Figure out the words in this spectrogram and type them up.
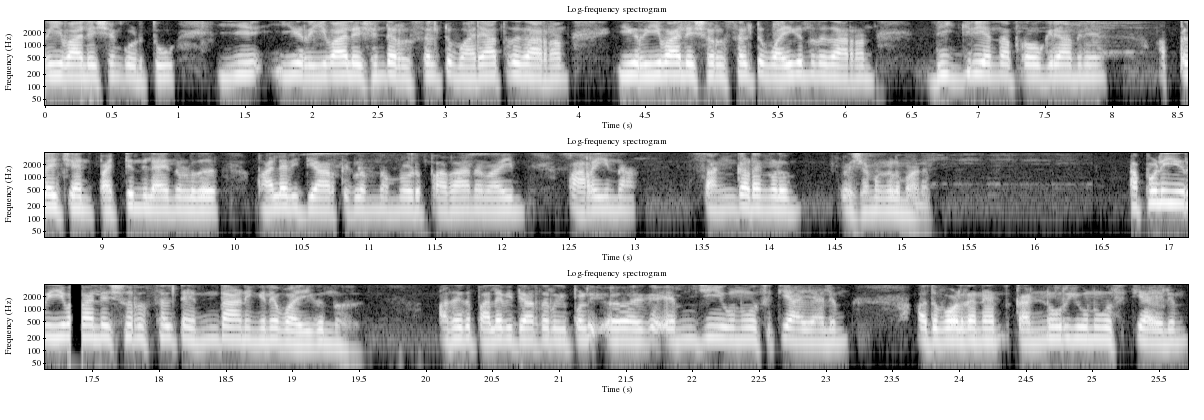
റീവാലുവേഷൻ കൊടുത്തു. ഈ ഈ റീവാലുവേഷന്റെ റിസൾട്ട് വരാത്തത് കാരണം ഈ റീവാലുവേഷൻ റിസൾട്ട് വൈകുന്നത് കാരണം ഡിഗ്രി എന്ന പ്രോഗ്രാമിന് അപ്ലൈ ചെയ്യാൻ പറ്റുന്നില്ല എന്നുള്ളത് പല വിദ്യാർത്ഥികളും നമ്മളോട് പ്രധാനമായും പറയുന്ന സങ്കടങ്ങളും വിഷമങ്ങളുമാണ്. അപ്പോൾ ഈ റീവാലുവേഷൻ റിസൾട്ട് എന്താണ് ഇങ്ങനെ വൈകുന്നത്? അതായത് പല വിദ്യാർത്ഥികളും ഇപ്പോൾ എം ജി യൂണിവേഴ്സിറ്റി ആയാലും അതുപോലെ തന്നെ കണ്ണൂർ യൂണിവേഴ്സിറ്റി ആയാലും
